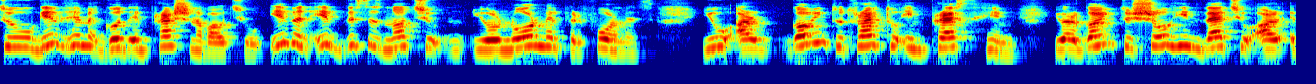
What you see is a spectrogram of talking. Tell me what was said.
to give him a good impression about you. Even if this is not your, your normal performance, you are going to try to impress him. You are going to show him that you are a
